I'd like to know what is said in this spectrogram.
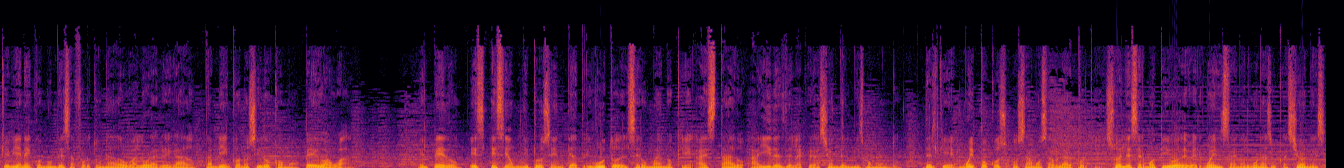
que viene con un desafortunado valor agregado, también conocido como pedo aguado. El pedo es ese omnipresente atributo del ser humano que ha estado ahí desde la creación del mismo mundo, del que muy pocos osamos hablar porque suele ser motivo de vergüenza en algunas ocasiones,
